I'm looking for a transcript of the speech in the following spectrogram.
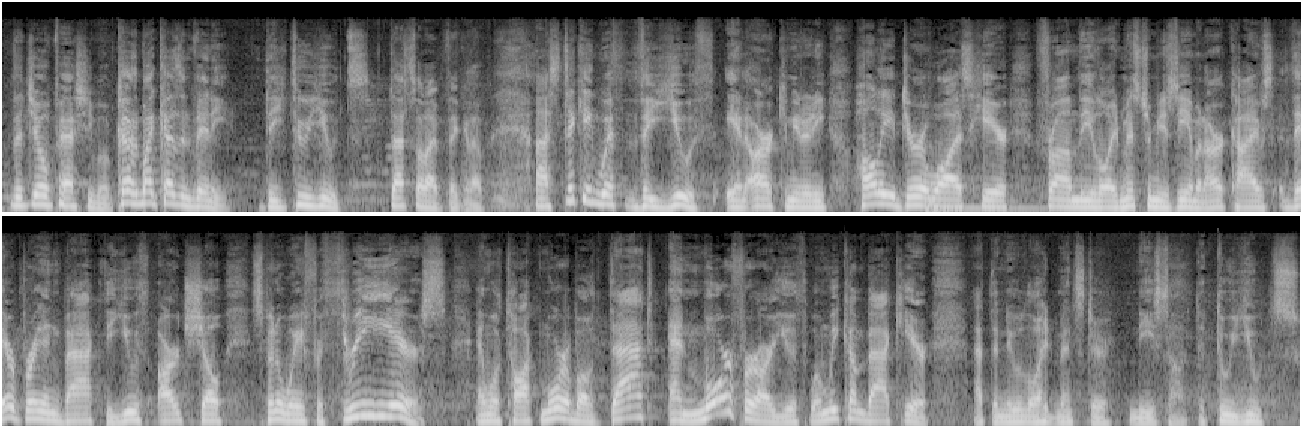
The Joe Pesci movie. Cause my cousin Vinny, the two youths. That's what I'm thinking of. Uh, sticking with the youth in our community, Holly Durawa is here from the Lloydminster Museum and Archives. They're bringing back the Youth Art Show. It's been away for three years, and we'll talk more about that and more for our youth when we come back here at the new Lloydminster Nissan. The two youths.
